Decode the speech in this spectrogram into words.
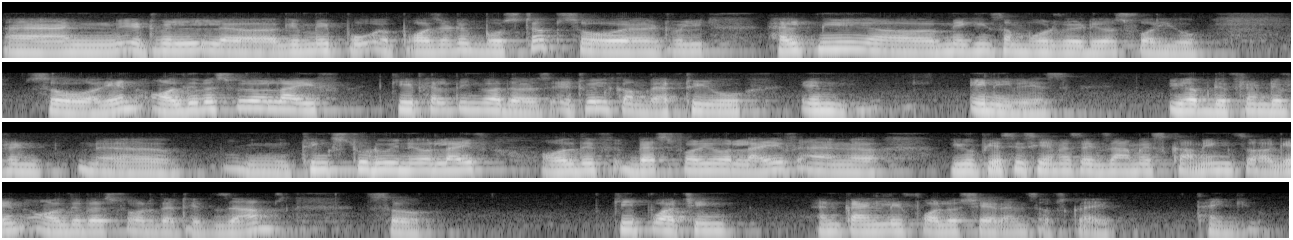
and it will uh, give me po a positive boost up. So it will help me uh, making some more videos for you. So again, all the best for your life. Keep helping others. It will come back to you in anyways you have different different uh, things to do in your life. All the best for your life. And uh, upsc cms exam is coming. So again all the best for that exams. So keep watching and kindly follow share and subscribe. Thank you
